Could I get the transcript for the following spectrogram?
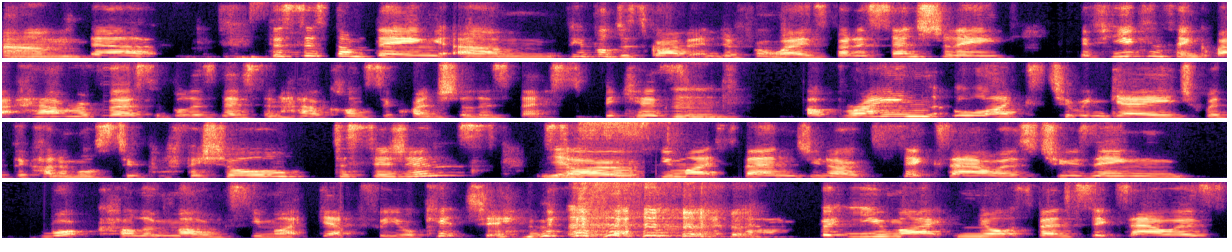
Um, yeah, this is something um, people describe it in different ways, but essentially, if you can think about how reversible is this and how consequential is this, because mm. our brain likes to engage with the kind of more superficial decisions. Yes. So you might spend, you know, six hours choosing what color mugs you might get for your kitchen. um, but you might not spend six hours,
